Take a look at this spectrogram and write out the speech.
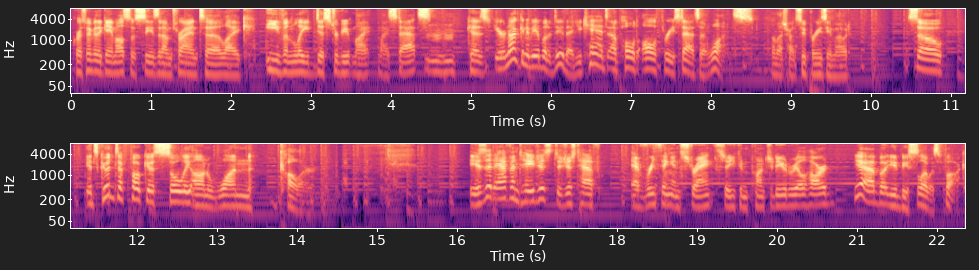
course, maybe the game also sees that I'm trying to, like, evenly distribute my, my stats. Mm-hmm. Because you're not going to be able to do that. You can't uphold all three stats at once, unless you're on super easy mode. So, it's good to focus solely on one color. Is it advantageous to just have everything in strength so you can punch a dude real hard? Yeah, but you'd be slow as fuck.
